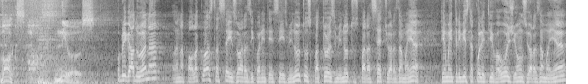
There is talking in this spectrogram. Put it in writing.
Vox News. Obrigado, Ana. Ana Paula Costa, 6 horas e 46 minutos, 14 minutos para 7 horas da manhã. Tem uma entrevista coletiva hoje, 11 horas da manhã,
